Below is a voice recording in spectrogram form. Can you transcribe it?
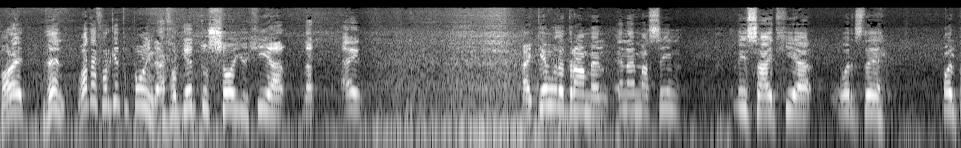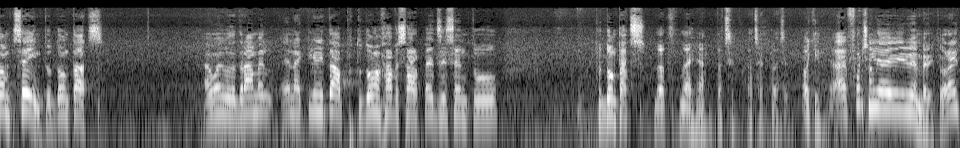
Alright, then what I forget to point, I forget to show you here that I I came with a Dremel and I machine this side here where it's the oil pump chain to don't touch. I went with a Dremel and I clean it up to don't have sharp edges and to to don't touch. That yeah that's it that's it that's it. Okay uh, fortunately I remember it alright?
